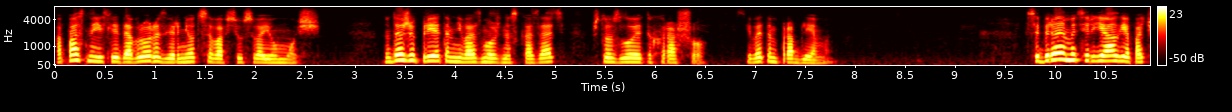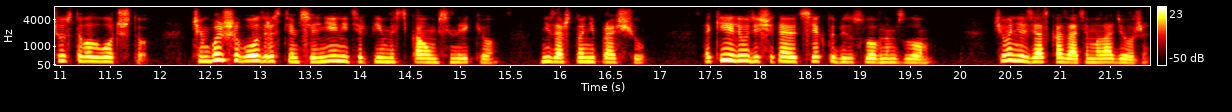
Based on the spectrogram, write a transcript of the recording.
Опасно, если добро развернется во всю свою мощь. Но даже при этом невозможно сказать, что зло – это хорошо. И в этом проблема. Собирая материал, я почувствовал вот что. Чем больше возраст, тем сильнее нетерпимость к Аум Синрикё ни за что не прощу. Такие люди считают секту безусловным злом. Чего нельзя сказать о молодежи.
